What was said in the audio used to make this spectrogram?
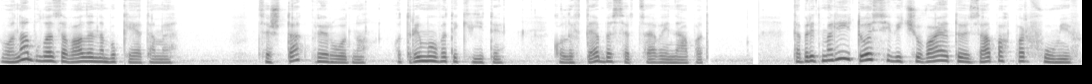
Вона була завалена букетами. Це ж так природно отримувати квіти, коли в тебе серцевий напад. Та Брітмарій досі відчуває той запах парфумів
